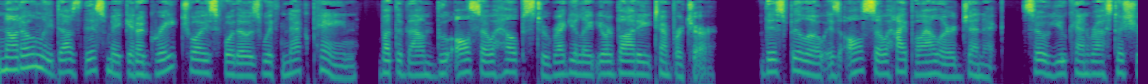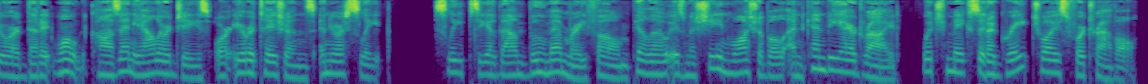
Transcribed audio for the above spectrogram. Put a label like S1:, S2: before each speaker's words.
S1: Not only does this make it a great choice for those with neck pain, but the bamboo also helps to regulate your body temperature. This pillow is also hypoallergenic, so you can rest assured that it won't cause any allergies or irritations in your sleep. Sleepsia Bamboo Memory Foam Pillow is machine washable and can be air dried, which makes it a great choice for travel.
